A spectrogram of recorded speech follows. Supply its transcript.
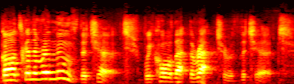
God's going to remove the church. We call that the rapture of the church.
